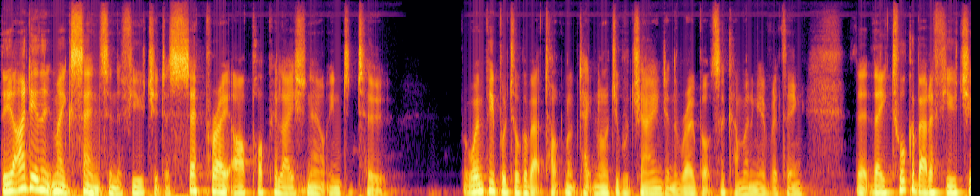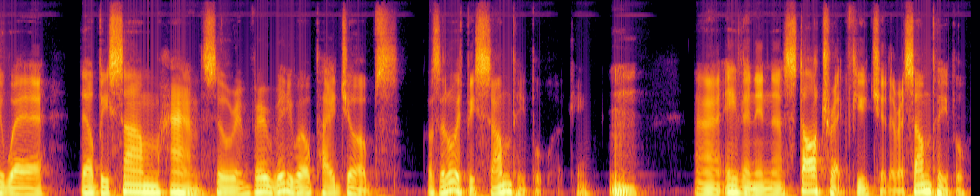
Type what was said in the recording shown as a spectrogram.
The idea that it makes sense in the future to separate our population out into two. But when people talk about technological change and the robots are coming and everything, that they talk about a future where there'll be some haves who are in very really well paid jobs because there'll always be some people working. Uh, even in a Star Trek future, there are some people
